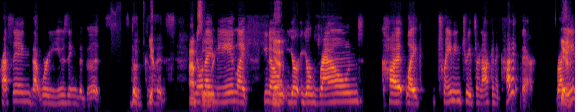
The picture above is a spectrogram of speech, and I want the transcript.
pressing that we're using the goods. The goods. Yeah, you know what I mean? Like, you know, yeah. your your round cut like training treats are not going to cut it there. Right. Yeah.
